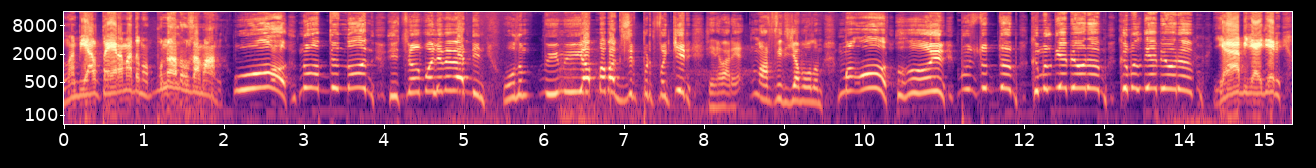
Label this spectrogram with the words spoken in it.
Ulan bir alta yaramadı mı? Bunu al o zaman. Oo ne yaptın lan? Etrafı aleve verdin. Oğlum büyü müyü yapma bak zırt pırt fakir. Seni var ya mahvedeceğim oğlum. Ma o hayır buz tuttum. Kımıldayamıyorum. Kımıldayamıyorum. Ya birader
